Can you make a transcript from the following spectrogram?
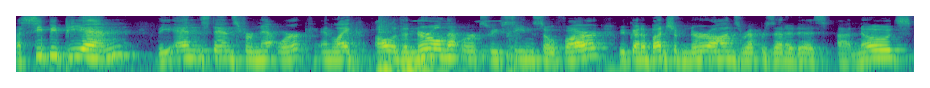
A CPPN, the N stands for network, and like all of the neural networks we've seen so far, we've got a bunch of neurons represented as uh, nodes,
